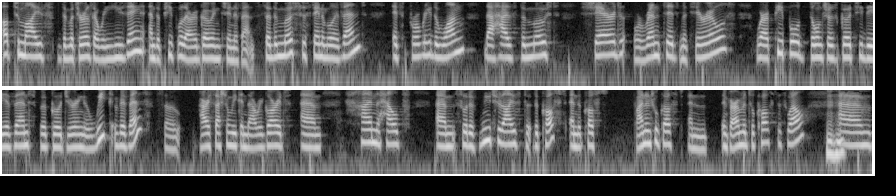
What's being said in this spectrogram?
optimize the materials that we're using and the people that are going to an event? So the most sustainable event, it's probably the one that has the most shared or rented materials where people don't just go to the event, but go during a week of events. So Paris Fashion Week in that regard, um, can help um, sort of neutralize the, the, cost and the cost, financial cost and environmental cost as well. Mm-hmm. Um,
